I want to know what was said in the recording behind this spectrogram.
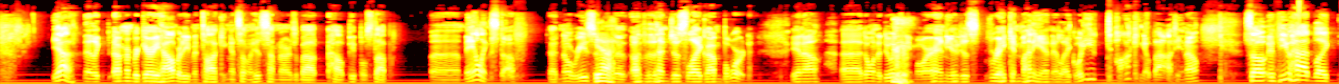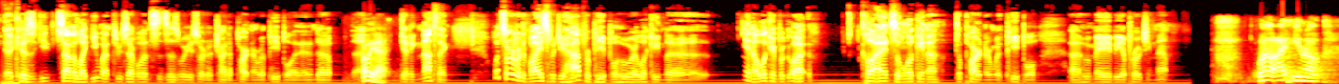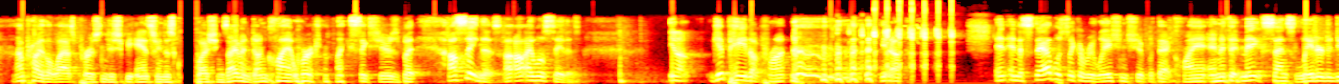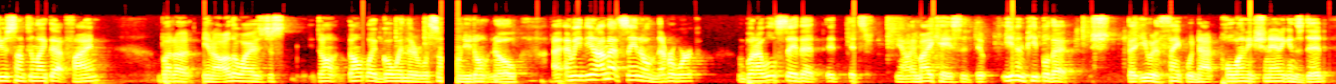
yeah, like I remember Gary Halbert even talking at some of his seminars about how people stopped uh, mailing stuff had no reason yeah. other, other, than just like I'm bored, you know, uh, I don't want to do it anymore, and you're just raking money in. And like, what are you talking about, you know? So if you had like, because uh, you sounded like you went through several instances where you sort of tried to partner with people and ended up, uh, oh yeah, getting nothing. What sort of advice would you have for people who are looking to, you know, looking for clients and looking to, to partner with people uh, who may be approaching them? Well, I, you know, I'm probably the last person to should be answering this question because I haven't done client work in like six years. But I'll say this. I, I will say this. You know, get paid up front. you know, and and establish like a relationship with that client. And if it makes sense later to do something like that, fine. But uh, you know, otherwise, just don't don't like go in there with someone you don't know. I, I mean, you know, I'm not saying it'll never work, but I will say that it, it's you know, in my case, it, it, even people that sh- that you would think would not pull any shenanigans did,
